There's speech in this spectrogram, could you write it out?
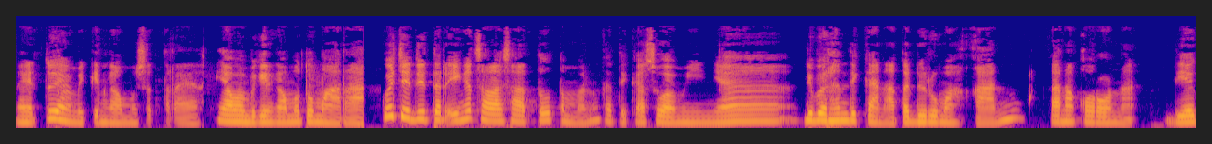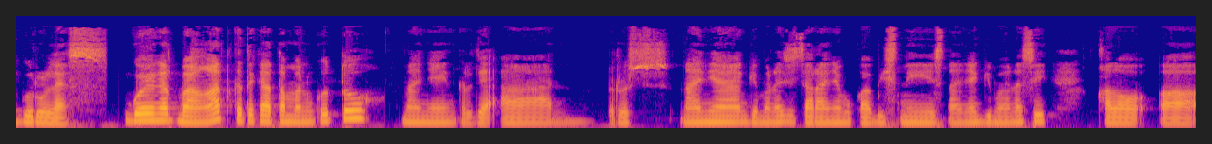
Nah itu yang bikin kamu stres, yang membuat kamu tuh marah. Gue jadi teringat salah satu teman ketika suaminya diberhentikan atau dirumahkan karena corona. Dia guru les. Gue inget banget ketika temanku tuh nanyain kerjaan, terus nanya gimana sih caranya buka bisnis, nanya gimana sih kalau uh,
